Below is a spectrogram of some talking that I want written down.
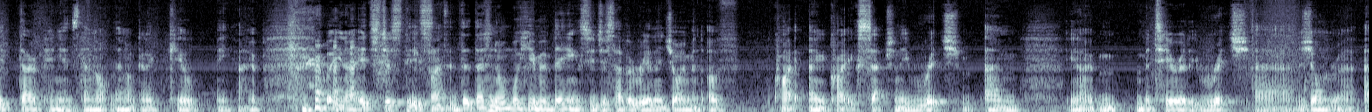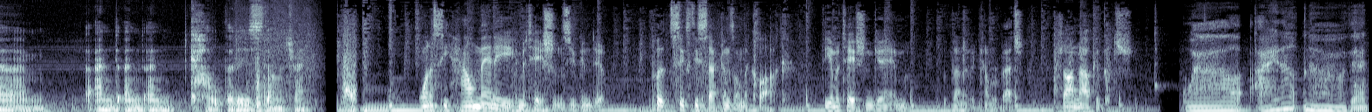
it, their opinions. They're not they're not going to kill me. I hope, but you know, it's just it's th- they're normal human beings who just have a real enjoyment of quite a quite exceptionally rich, um, you know, materially rich uh, genre um, and and and cult that is Star Trek. Want to see how many imitations you can do? Put 60 seconds on the clock. The Imitation Game with Benedict Cumberbatch. John Malkovich. Well, I don't know that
